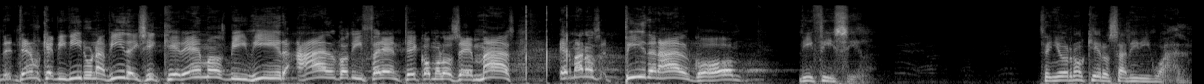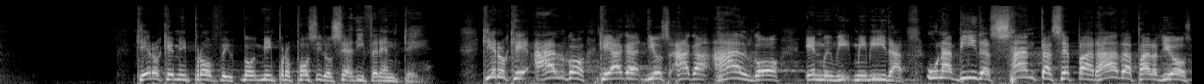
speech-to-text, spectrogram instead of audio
tenemos que vivir una vida y si queremos vivir algo diferente como los demás, hermanos, piden algo difícil. Señor, no quiero salir igual. Quiero que mi, mi propósito sea diferente. Quiero que algo, que haga, Dios haga algo en mi, vida. Una vida santa, separada para Dios.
